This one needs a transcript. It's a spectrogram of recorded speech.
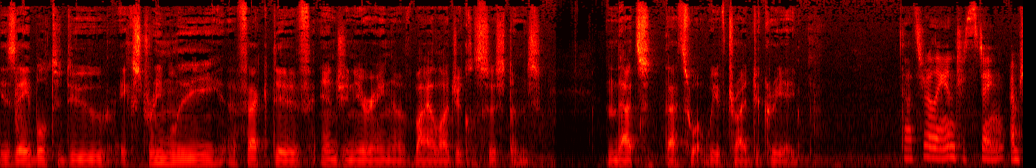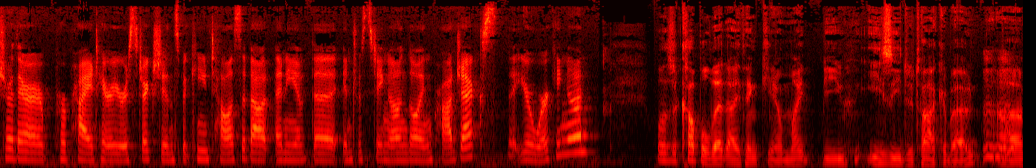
is able to do extremely effective engineering of biological systems. And that's, that's what we've tried to create. That's really interesting. I'm sure there are proprietary restrictions, but can you tell us about any of the interesting ongoing projects that you're working on? Well, there's a couple that I think you know might be easy to talk about. Mm-hmm. Uh,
